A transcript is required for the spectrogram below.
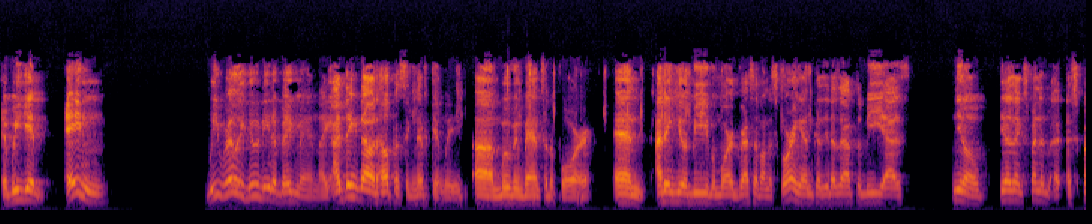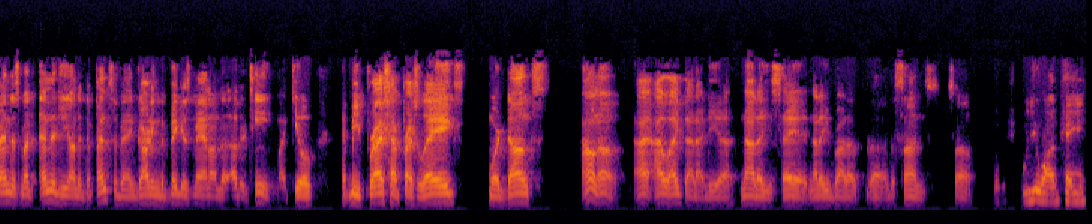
If we get Ayton, we really do need a big man. Like I think that would help us significantly, um, moving Bam to the four. And I think he would be even more aggressive on the scoring end because he doesn't have to be as, you know, he doesn't expend expend as much energy on the defensive end guarding the biggest man on the other team. Like he'll be fresh, have fresh legs, more dunks. I don't know. I, I like that idea. Now that you say it, now that you brought up uh, the Suns. So, would you want to pay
